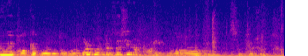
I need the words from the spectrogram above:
여기 밖에 보여서 너무 꼴분들 쓰시는 방이구나. 진짜 좋다.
